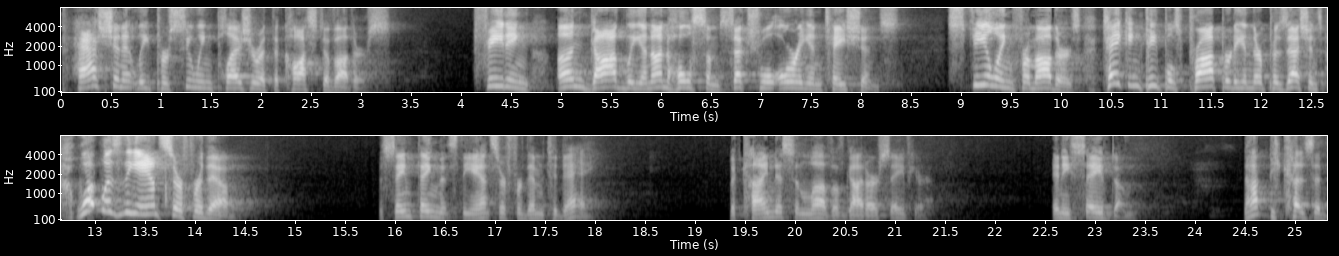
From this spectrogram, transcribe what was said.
passionately pursuing pleasure at the cost of others, feeding ungodly and unwholesome sexual orientations, stealing from others, taking people's property and their possessions. What was the answer for them? The same thing that's the answer for them today the kindness and love of God our Savior. And He saved them, not because of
